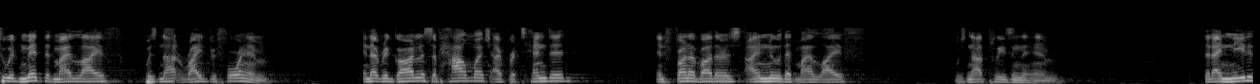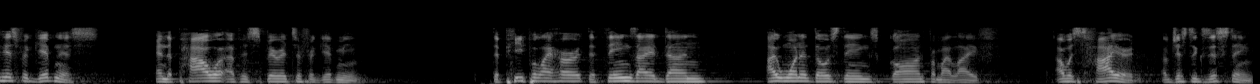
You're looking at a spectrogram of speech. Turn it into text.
To admit that my life was not right before Him. And that regardless of how much I pretended in front of others, I knew that my life was not pleasing to Him. That I needed His forgiveness and the power of His Spirit to forgive me. The people I hurt, the things I had done, I wanted those things gone from my life. I was tired of just existing.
